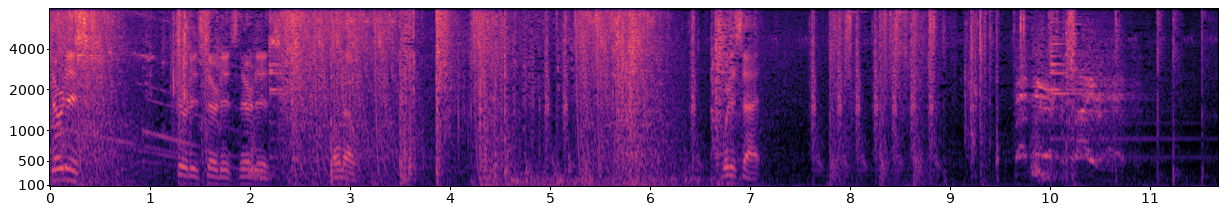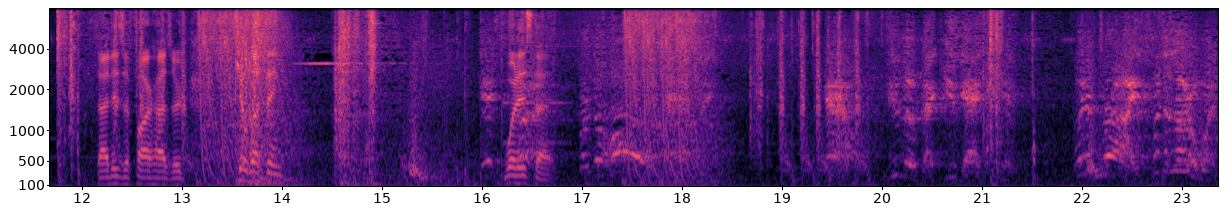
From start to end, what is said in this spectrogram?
There it is! There it is, there it is, there it is. Oh no. What is that? That is a fire hazard. Kill that thing. What is that? For the whole family. Now, you look like you guys did. Win a prize for the little one.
